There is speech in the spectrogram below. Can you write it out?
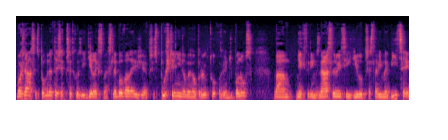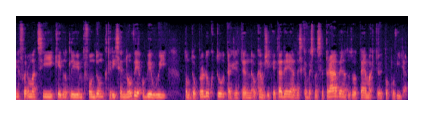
Možná si vzpomenete, že v předchozích dílech jsme slibovali, že při spuštění nového produktu Orange Bonus vám některým z následujících dílů představíme více informací k jednotlivým fondům, které se nově objevují v tomto produktu, takže ten okamžik je tady a dneska bychom se právě na toto téma chtěli popovídat.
